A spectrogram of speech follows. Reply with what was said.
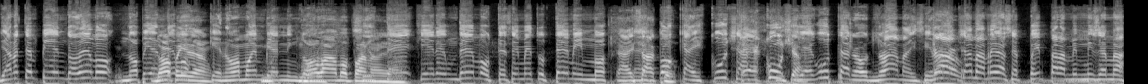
ya no estén pidiendo demo, no pidan No demo, que no vamos a enviar No ninguno. vamos para si nada. usted quiere un demo, usted se mete usted mismo Ah, en el exacto. podcast, escucha, Escucha. y si le gusta, nos llama. Y si Claro. no nos llama, mira, se puede ir para la mismísima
